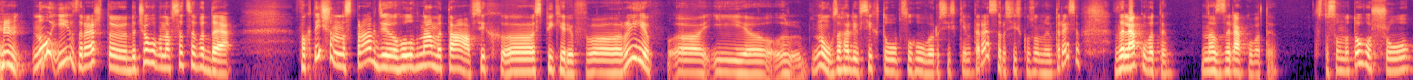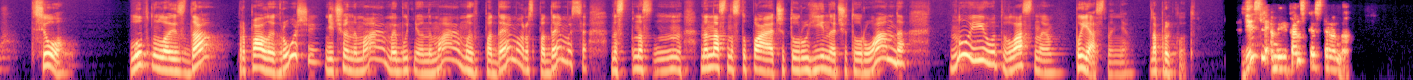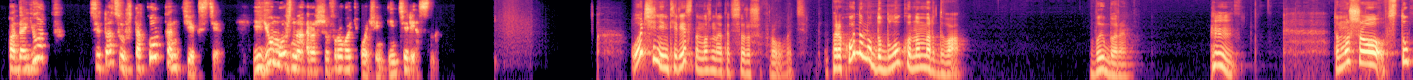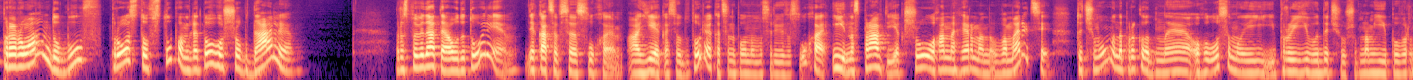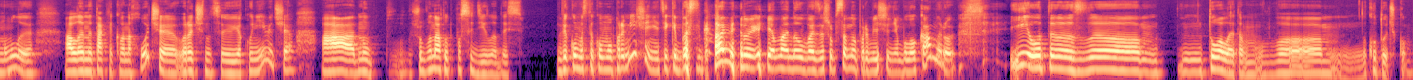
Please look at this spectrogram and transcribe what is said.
ну і зрештою, до чого вона все це веде? Фактично, насправді, головна мета всіх е, спікерів е, Ригів е, і е, ну, взагалі всіх, хто обслуговує російські інтереси, російську зону інтересів, залякувати, нас залякувати стосовно того, що все, лопнула ізда, пропали гроші, нічого немає, майбутнього немає, ми впадемо, розпадемося, нас, нас, на нас наступає чи то Ругіна, чи то Руанда. Ну і от, власне, пояснення, наприклад. Если американская сторона подает ситуацию в таком контексте, ее можно расшифровать очень интересно. Очень интересно можна це все розшифровувати. Переходимо до блоку номер 2. Вибори. Тому що вступ про Руанду був просто вступом для того, щоб далі розповідати аудиторії, яка це все слухає, а є якась аудиторія, яка це на повному серйозі слухає. І насправді, якщо Ганна Герман в Америці, то чому ми, наприклад, не оголосимо її про її видачу, щоб нам її повернули, але не так, як вона хоче, речницею Якунєвича, а ну, щоб вона тут посиділа десь. В якомусь такому приміщенні, тільки без камери. Я маю на увазі, щоб саме приміщення було камерою. І от е, з туалетом в куточку.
